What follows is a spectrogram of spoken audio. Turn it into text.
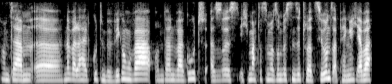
und dann, äh, ne, weil er halt gut in Bewegung war und dann war gut. Also es, ich mache das immer so ein bisschen situationsabhängig, aber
